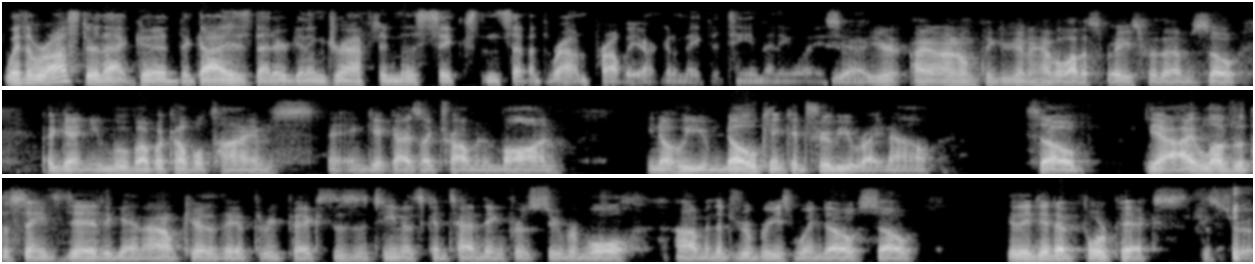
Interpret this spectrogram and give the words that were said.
with a roster that good, the guys that are getting drafted in the sixth and seventh round probably aren't going to make the team anyways. Yeah, you're. I, I don't think you're going to have a lot of space for them. So again, you move up a couple times and, and get guys like Trautman and Baun, you know, who you know can contribute right now. So yeah, I loved what the Saints did. Again, I don't care that they have three picks. This is a team that's contending for a Super Bowl um, in the Drew Brees window. So yeah, they did have four picks. That's true.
